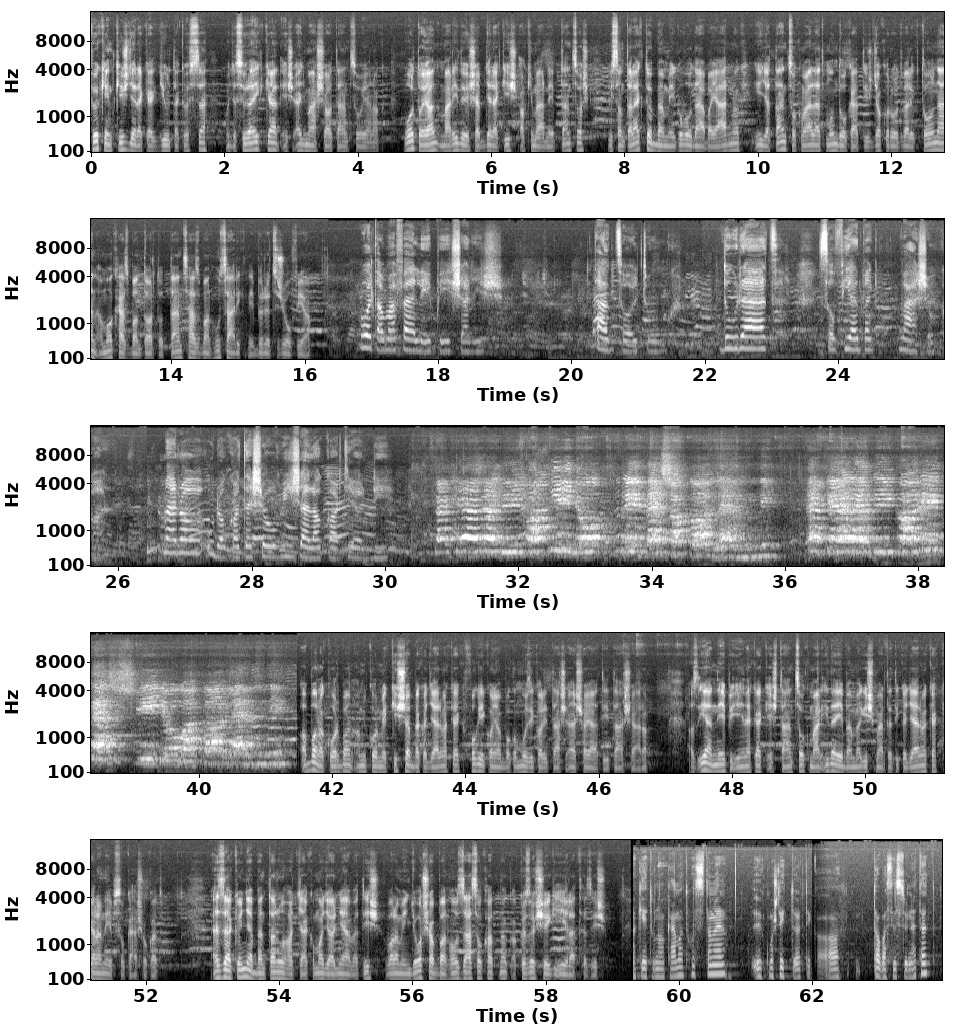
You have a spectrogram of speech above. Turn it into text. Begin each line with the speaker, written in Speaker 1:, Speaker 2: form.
Speaker 1: Főként kisgyerekek gyűltek össze, hogy a szüleikkel és egymással táncoljanak. Volt olyan, már idősebb gyerek is, aki már néptáncos, viszont a legtöbben még óvodába járnak, így a táncok mellett mondókát is gyakorolt velük Tolnán, a Magházban tartott táncházban Huszárikné Böröc Zsófia.
Speaker 2: Voltam már fellépésen is. Táncoltunk. Durát, Szofiát, meg másokat. Mert a unokatesóm is el akart jönni.
Speaker 3: Tekeredik a kígyó, rétes akar lenni. Tekeredik a rétes, kígyó akar lenni.
Speaker 1: Abban a korban, amikor még kisebbek a gyermekek, fogékonyabbak a muzikalitás elsajátítására. Az ilyen népi énekek és táncok már idejében megismertetik a gyermekekkel a népszokásokat. Ezzel könnyebben tanulhatják a magyar nyelvet is, valamint gyorsabban hozzászokhatnak a közösségi élethez is.
Speaker 4: A két unokámat hoztam el, ők most itt törtik a tavaszi szünetet,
